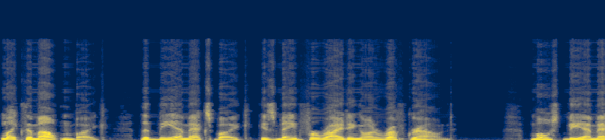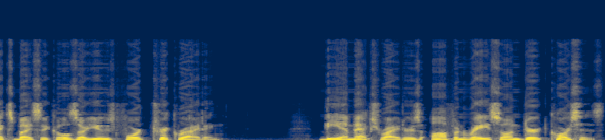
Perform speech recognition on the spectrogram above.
Like the mountain bike, The BMX bike is made for riding on rough ground. Most BMX bicycles are used for trick riding. BMX riders often race on dirt courses.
